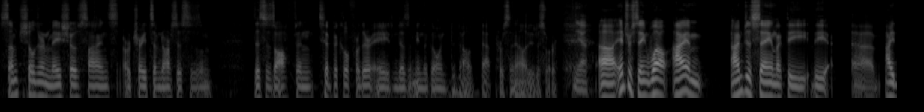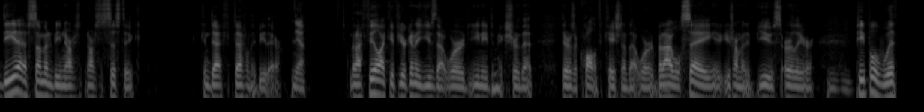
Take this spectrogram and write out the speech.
Some children may show signs or traits of narcissism. This is often typical for their age and doesn't mean they're going to develop that personality disorder. Yeah. Uh, interesting. Well, I am. I'm just saying, like the the uh, idea of someone being nar- narcissistic can def- definitely be there. Yeah. But I feel like if you're going to use that word, you need to make sure that there's a qualification of that word. But I will say, you're talking about abuse earlier. Mm-hmm. People with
